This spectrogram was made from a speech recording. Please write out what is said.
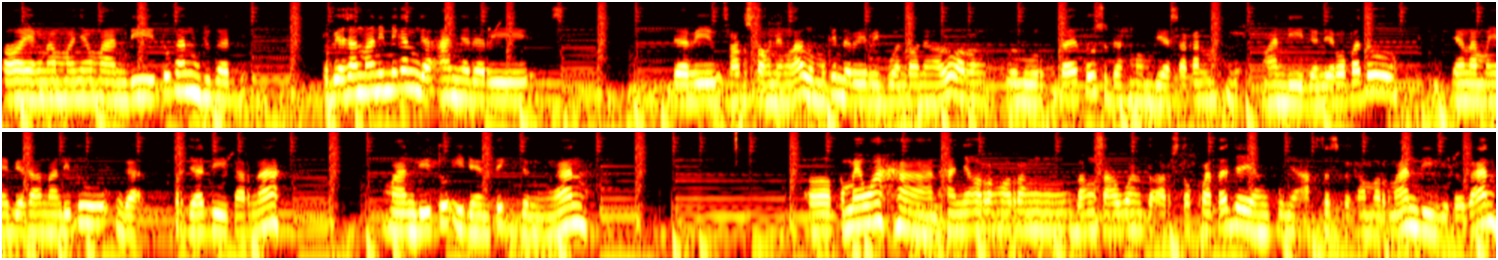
uh, yang namanya mandi itu kan juga kebiasaan mandi ini kan nggak hanya dari dari 100 tahun yang lalu mungkin dari ribuan tahun yang lalu orang leluhur kita itu sudah membiasakan mandi. Dan di Eropa tuh yang namanya biasa mandi itu nggak terjadi karena mandi itu identik dengan uh, kemewahan. Hanya orang-orang bangsawan atau aristokrat aja yang punya akses ke kamar mandi gitu kan.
